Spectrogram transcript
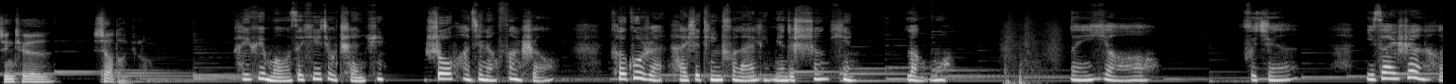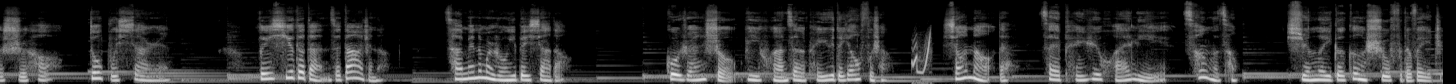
今天吓到你了？裴玉眸子依旧沉郁，说话尽量放手，可顾软还是听出来里面的声音冷漠。没有，夫君，你在任何时候都不吓人。维西的胆子大着呢，才没那么容易被吓到。顾然手臂环在了裴玉的腰腹上，小脑袋在裴玉怀里蹭了蹭，寻了一个更舒服的位置。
